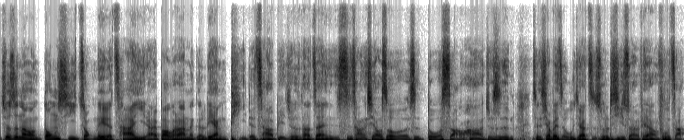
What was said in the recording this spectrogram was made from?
就是那种东西种类的差异来，包括它那个量体的差别，就是它占市场销售额是多少哈，就是。这消费者物价指数的计算非常复杂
